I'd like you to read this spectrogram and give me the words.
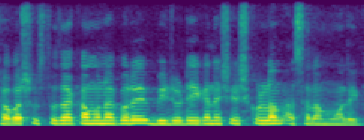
সবার সুস্থতা কামনা করে ভিডিওটি এখানে শেষ করলাম। আসসালামু আলাইকুম।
